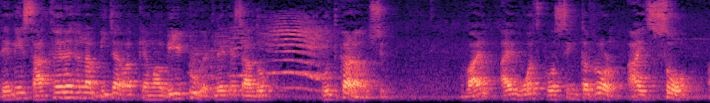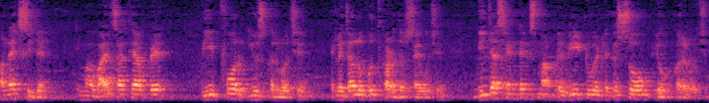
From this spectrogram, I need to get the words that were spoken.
તેની સાથે રહેલા બીજા વાક્યમાં વી ટુ એટલે કે સાદો ભૂતકાળ આવશે while I was crossing the road I saw an accident એમાં વાઇલ સાથે આપણે V4 યુઝ કરેલો છે, એટલે ચાલુ ભૂતકાળ દર્શાવ્યો છે। બીજા સેન્ટેન્સમાં આપણે વી ટુ એટલે કે સો ઉપયોગ કરેલો છે.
